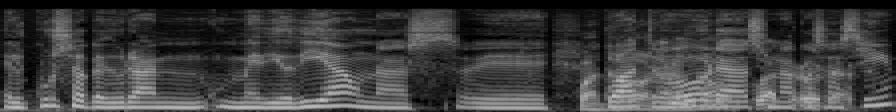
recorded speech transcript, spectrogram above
el curso, que duran mediodía, unas eh, cuatro, horas, una cosa así,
